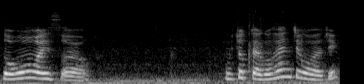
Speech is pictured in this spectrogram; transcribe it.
너무 맛있어요. 미쳤다, 이거 사진 찍어야지.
